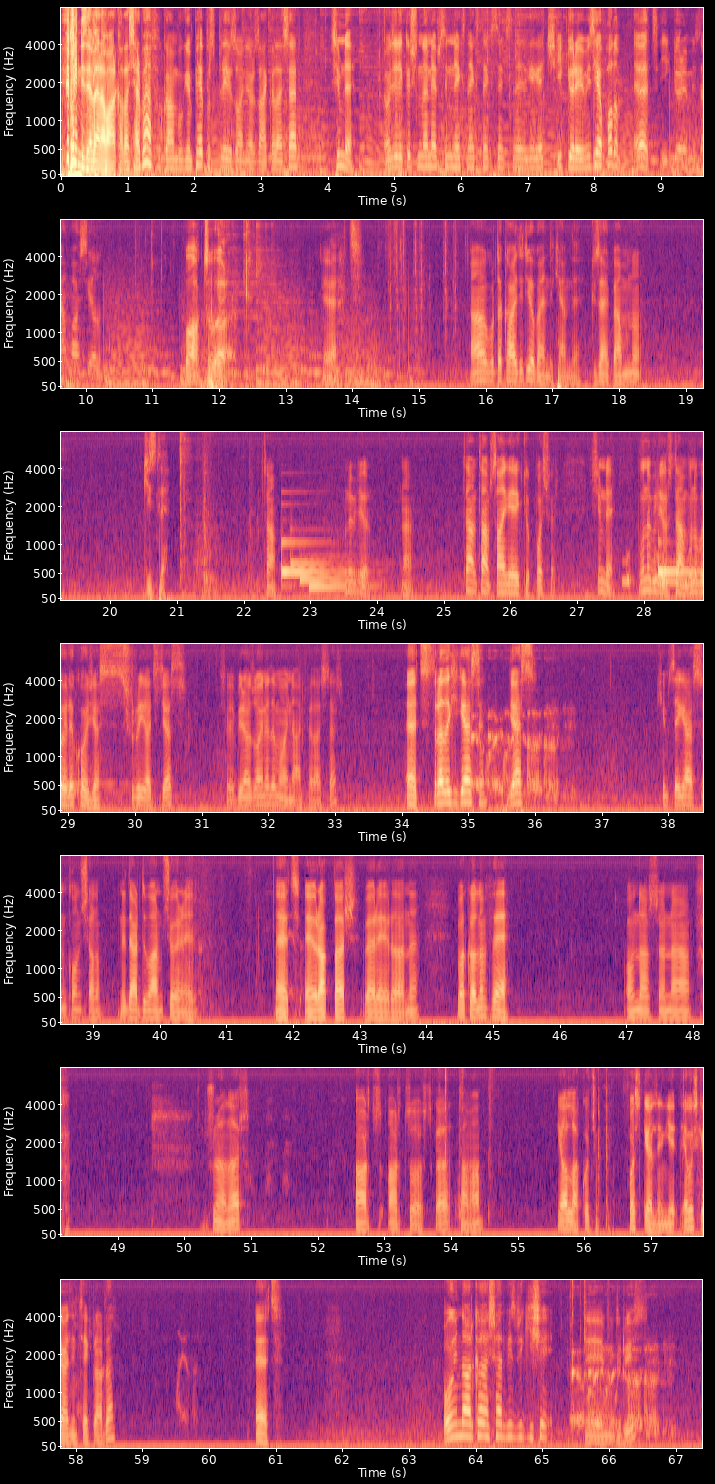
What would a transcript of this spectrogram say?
Hepinize merhaba arkadaşlar. Ben Furkan. Bugün Papers, Please oynuyoruz arkadaşlar. Şimdi öncelikle şunların hepsini next next next next geç. İlk görevimizi yapalım. Evet, ilk görevimizden başlayalım. Back to work. Evet. Aa burada kaydediyor Bandicam'de. Güzel. Ben bunu gizle. Tamam. Bunu biliyorum. Ha. Tamam tamam sana gerek yok. Boş ver. Şimdi bunu biliyoruz. Tamam bunu böyle koyacağız. Şurayı açacağız. Şöyle biraz oynadım oyna arkadaşlar. Evet sıradaki gelsin. Gelsin. Kimse gelsin konuşalım. Ne derdi varmış öğrenelim. Evet evraklar. Ver evrağını. Bakalım F. Ondan sonra şuralar Art Art Oscar tamam. Yallah koçum. Hoş geldin. e, hoş geldin tekrardan. Evet. Oyunda arkadaşlar biz bir gişe e, müdürüyüz.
